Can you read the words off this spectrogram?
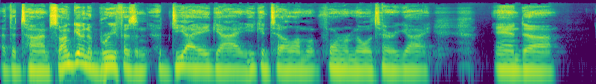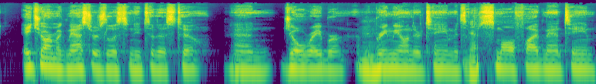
at the time. So I'm given a brief as an, a DIA guy, and he can tell I'm a former military guy. And uh, HR McMaster is listening to this too, and Joel Rayburn. They bring me on their team. It's a small five man team,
